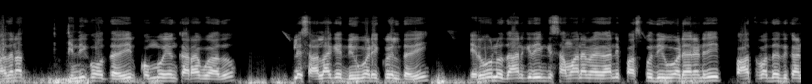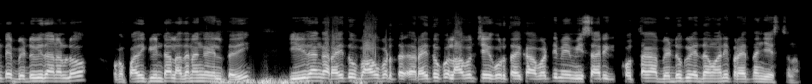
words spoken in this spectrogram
పదన కిందికి పోతుంది కొమ్ము ఏం ఖరాబ్ కాదు. ప్లస్ అలాగే దిగుబడి ఎక్కువ వెళ్తుంది. ఎరువులు దానికి దీనికి సమానమే కానీ పసుపు దిగుబడి అనేది పాత పద్ధతి కంటే బెడ్ విధానంలో ఒక పది క్వింటాల్ అదనంగా వెళ్తుంది. ఈ విధంగా రైతు బాగుపడతా రైతుకు లాభం చేకూరుతుంది కాబట్టి మేము ఈసారి కొత్తగా బెడ్కు వేద్దామని ప్రయత్నం చేస్తున్నాం.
